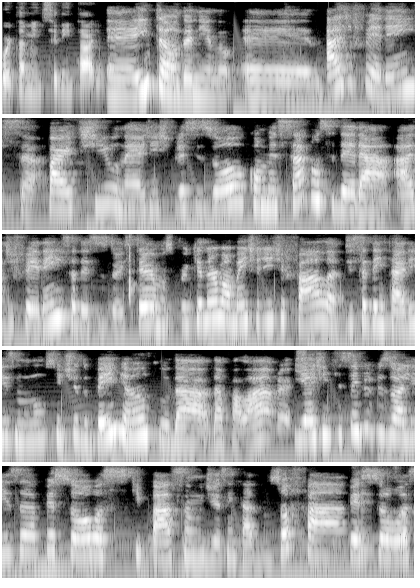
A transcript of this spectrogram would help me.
comportamento sedentário? É, então, Danilo, é, a diferença partiu, né? A gente precisou começar a considerar a diferença desses dois termos, porque normalmente a gente fala de sedentarismo num sentido bem amplo da, da palavra, e a gente sempre visualiza pessoas que passam o dia sentado no sofá, pessoas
